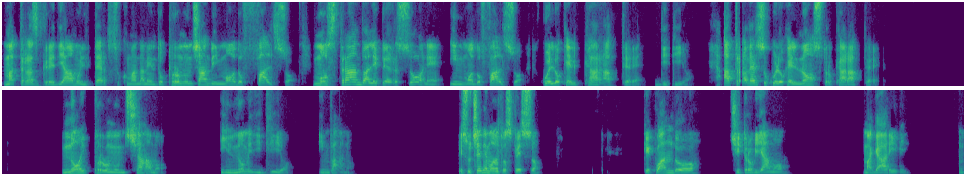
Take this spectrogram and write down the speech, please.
ma trasgrediamo il terzo comandamento pronunciando in modo falso, mostrando alle persone in modo falso quello che è il carattere di Dio, attraverso quello che è il nostro carattere. Noi pronunciamo il nome di Dio invano. E succede molto spesso che quando ci troviamo magari mm,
